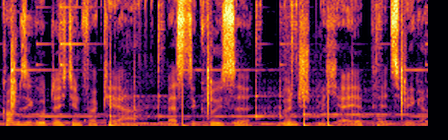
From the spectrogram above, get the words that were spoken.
Kommen Sie gut durch den Verkehr. Beste Grüße wünscht Michael Pilzweger.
